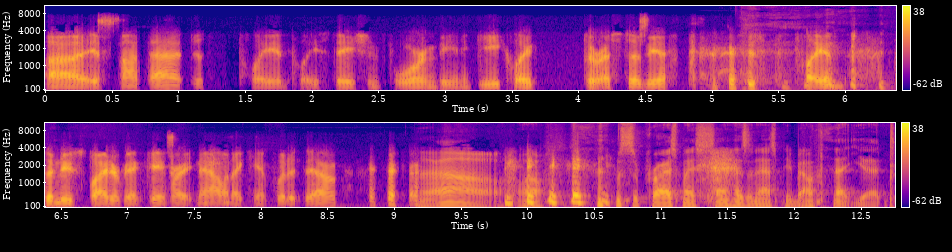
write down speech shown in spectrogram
Uh, if not that, just playing PlayStation 4 and being a geek like the rest of you. playing the new Spider-Man game right now, and I can't put it down. oh, well, I'm surprised my son hasn't asked me about that yet.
